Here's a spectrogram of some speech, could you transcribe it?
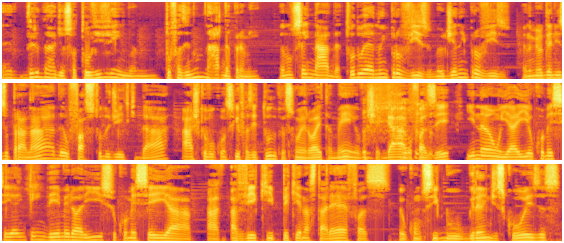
é verdade, eu só tô vivendo, eu não tô fazendo nada para mim. Eu não sei nada, tudo é no improviso, meu dia é no improviso. Eu não me organizo para nada, eu faço tudo do jeito que dá. Acho que eu vou conseguir fazer tudo, que eu sou um herói também, eu vou chegar, vou fazer. E não, e aí eu comecei a entender melhor isso, comecei a, a, a ver que pequenas tarefas eu consigo grandes coisas.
